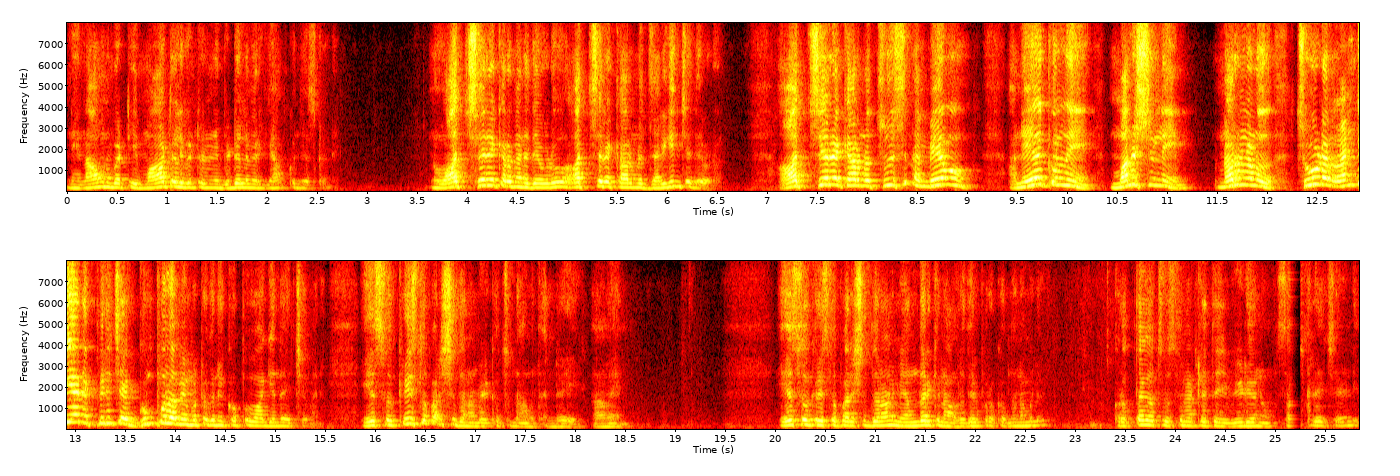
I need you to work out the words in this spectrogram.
నీ నామును బట్టి మాటలు వింటున్న నీ బిడ్డలు మీరు జ్ఞాపకం చేసుకోండి. నువ్వు ఆశ్చర్యకరమైన దేవుడు ఆశ్చర్యకారంలో జరిగించే దేవుడు. ఆశ్చర్యకారంలో చూసిన మేము అనేకుల్ని మనుషుల్ని నరులను చూడరండి అని పిలిచే గుంపులో మేము ముట్టుకుని గొప్ప వాగ్యం ఇచ్చామని యేసుక్రీస్తు పరిశుద్ధనం పెట్టుకున్నాము తండ్రి. ఆమె యేసుక్రీస్తు పరిశుద్ధనాలు మీ అందరికీ నా హృదయపూర్వక వందనములు. క్రొత్తగా చూస్తున్నట్లయితే ఈ వీడియోను సబ్స్క్రైబ్ చేయండి.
